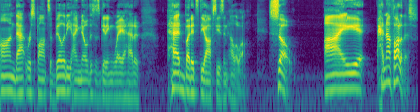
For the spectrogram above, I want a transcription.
on that responsibility? I know this is getting way ahead of head, but it's the offseason, lol. So I had not thought of this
